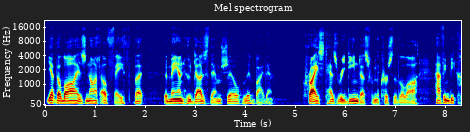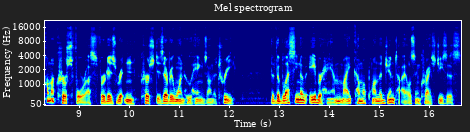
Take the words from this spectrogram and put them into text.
Yet the law is not of faith, but the man who does them shall live by them. Christ has redeemed us from the curse of the law, having become a curse for us, for it is written, Cursed is everyone who hangs on a tree, that the blessing of Abraham might come upon the Gentiles in Christ Jesus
